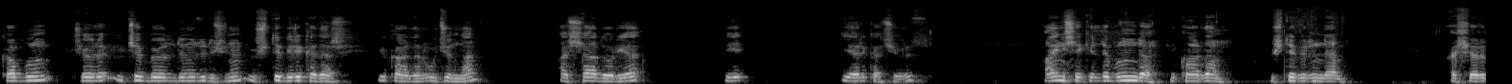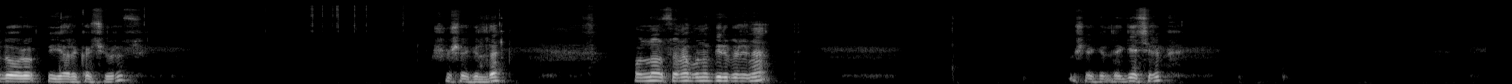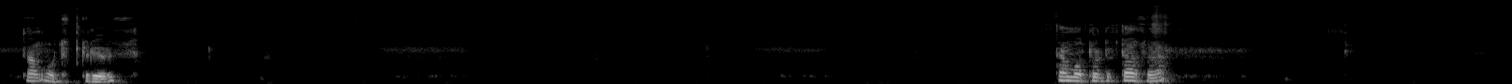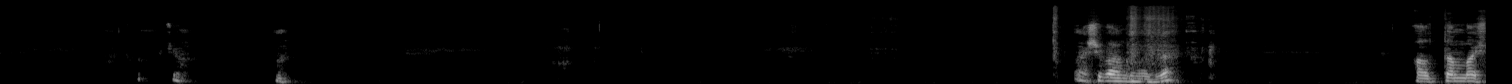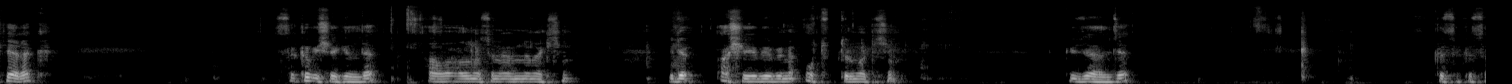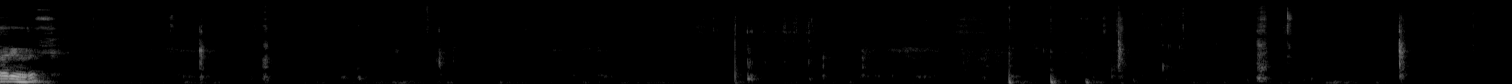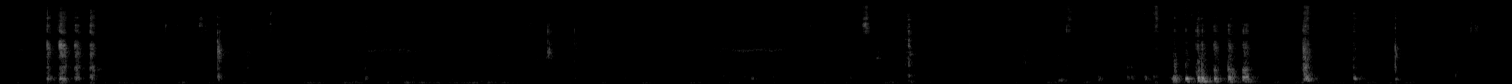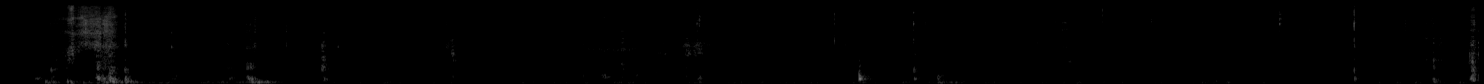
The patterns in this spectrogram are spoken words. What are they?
kabuğun şöyle üçe böldüğümüzü düşünün. Üçte biri kadar yukarıdan ucundan aşağı doğruya bir yarık açıyoruz. Aynı şekilde bunun da yukarıdan üçte birinden aşağı doğru bir yarık açıyoruz. Şu şekilde. Ondan sonra bunu birbirine bu şekilde geçirip tam oturtturuyoruz. Tam oturduktan sonra aşı bandımızla alttan başlayarak sıkı bir şekilde hava almasını önlemek için bir de aşıyı birbirine oturtturmak için güzelce sıkı sıkı sarıyoruz.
